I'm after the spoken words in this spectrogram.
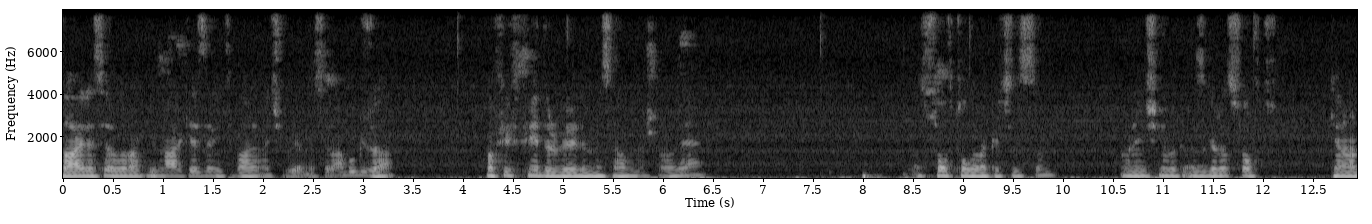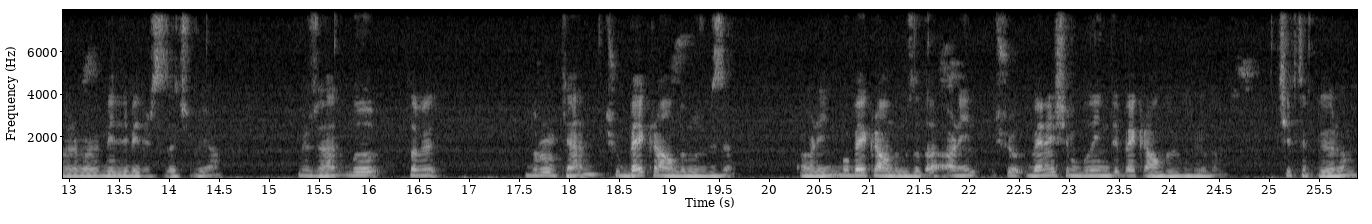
dairesel olarak bir merkezden itibaren açılıyor mesela. Bu güzel. Hafif feeder verelim mesela buna şöyle. Soft olarak açılsın. Örneğin şimdi bakın ızgara soft. Kenarları böyle belli belirsiz açılıyor. Güzel. Bu tabi dururken şu background'umuz bizim. Örneğin bu background'umuzda da örneğin şu Venetian Blend'i background uyguluyordum. Çift tıklıyorum.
